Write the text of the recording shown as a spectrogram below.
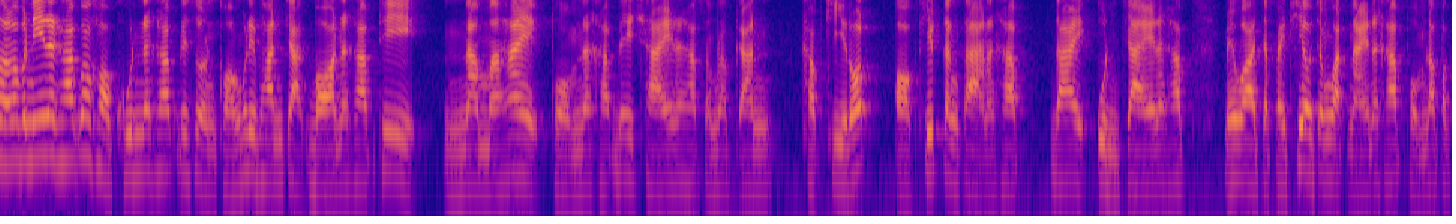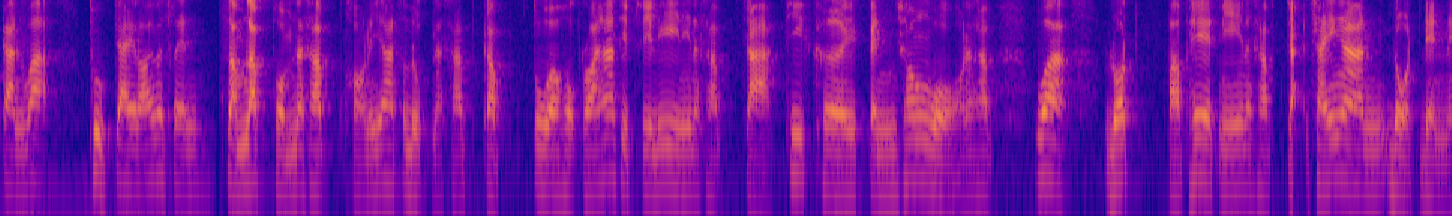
สำหรับวันนี้นะครับก็ขอบคุณนะครับในส่วนของผลิตภัณฑ์จากบอลนะครับที่นำมาให้ผมนะครับได้ใช้นะครับสำหรับการ ขับขี่รถออกทริปต่างๆนะครับ ได้อุ่นใจนะครับ ไม่ว่าจะไปเที่ยวจังหวัดไหนนะครับ ผมรับประกันว่าถูกใจ 100%สำหรับผมนะครับ ขออนุญาตสรุปนะครับ กับตัว 650 ซีรีส์นี้นะครับ จากที่เคยเป็นช่องโหว่นะครับ ว่ารถ ประเภทนี้นะครับจะใช้งานโดดเด่นใน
